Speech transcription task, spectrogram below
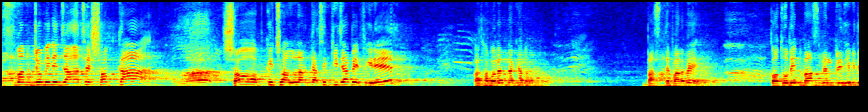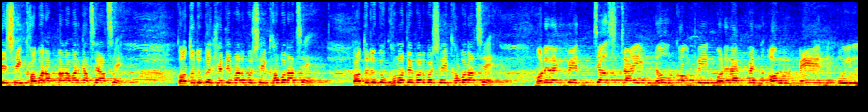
আসমান, জমিনে যা আছে সব কার? সব কিছু আল্লাহর কাছে কি যাবে ফিরে? কথা বলেন না কেন? বাঁচতে পারবে? কতদিন বাঁচবেন পৃথিবীতে সেই খবর আপনার আমার কাছে আছে? কতটুকু খেতে পারব সেই খবর আছে? কতটুকু ঘুমাতে পারব সেই খবর আছে? মনে রাখবেন জাস্ট টাইম নো কমপ্লেন মনে রাখবেন অল মেন উইল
